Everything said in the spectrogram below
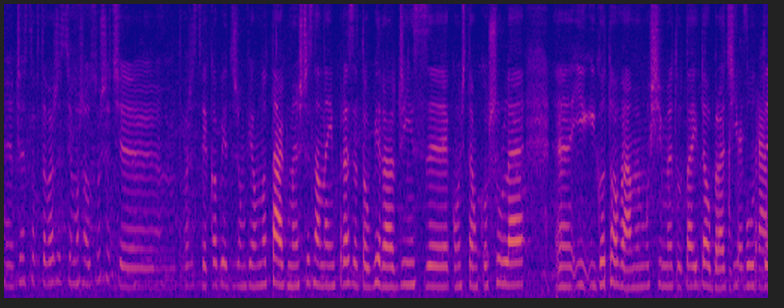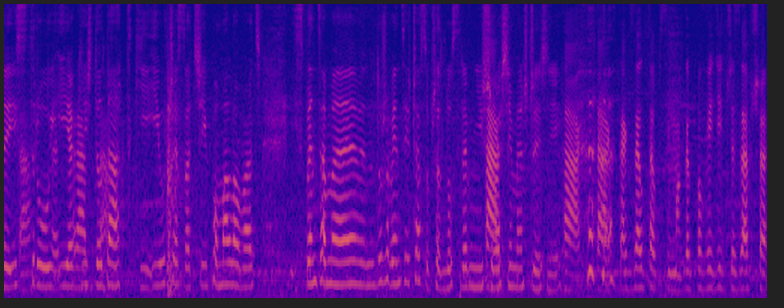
E, Często w towarzystwie można usłyszeć, e, w towarzystwie kobiet, że mówią, no tak, mężczyzna na imprezę to ubiera jeansy, jakąś tam koszulę e, i, i gotowe, a my musimy tutaj dobrać i buty, prawda, i strój, i jakieś prawda. dodatki, i uczesać się, i pomalować. I spędzamy dużo więcej czasu przed lustrem niż Tak. właśnie mężczyźni. Tak, tak, tak. Z autopsji mogę powiedzieć, że zawsze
